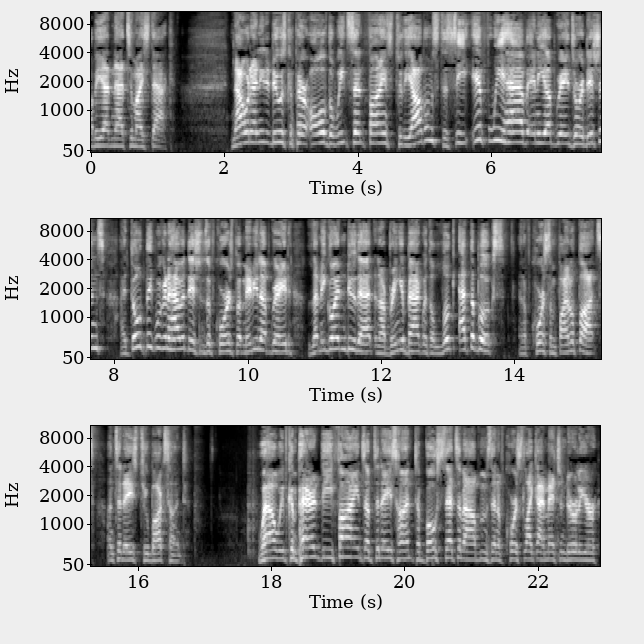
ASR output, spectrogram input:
I'll be adding that to my stack. Now what I need to do is compare all of the wheat cent finds to the albums to see if we have any upgrades or additions. I don't think we're going to have additions, of course, but maybe an upgrade. Let me go ahead and do that, and I'll bring you back with a look at the books and, of course, some final thoughts on today's two-box hunt. Well, we've compared the finds of today's hunt to both sets of albums, and of course, like I mentioned earlier,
